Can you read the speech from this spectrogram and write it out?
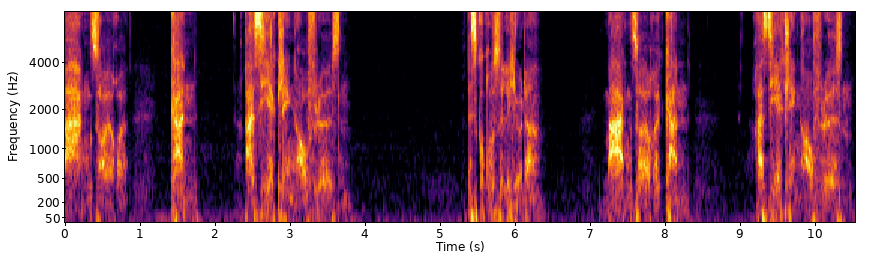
Magensäure kann Rasierklingen auflösen. Ist gruselig, oder? Magensäure kann Rasierklingen auflösen.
